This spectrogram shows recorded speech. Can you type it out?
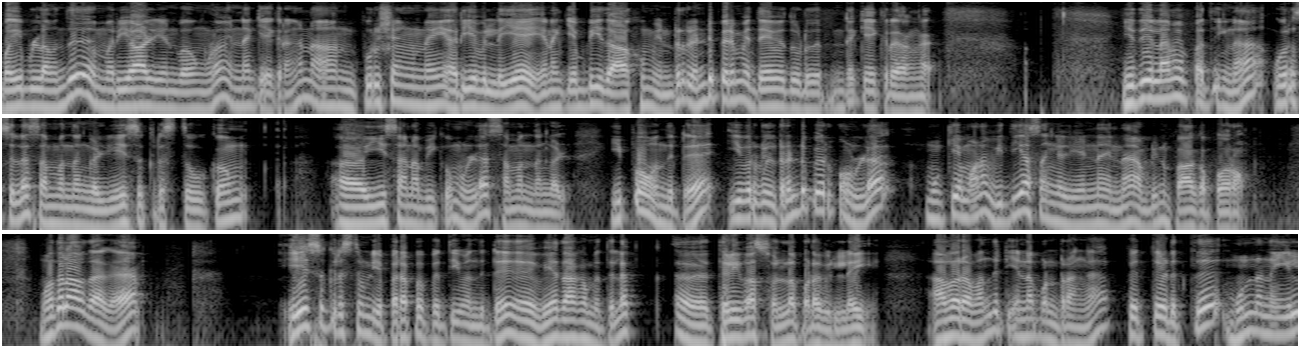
பைபிளில் வந்து மரியாள் என்பவங்களும் என்ன கேட்குறாங்க நான் புருஷனை அறியவில்லையே எனக்கு எப்படி இது ஆகும் என்று ரெண்டு பேருமே தேவதூதன்ட்டு கேட்குறாங்க இது எல்லாமே பார்த்திங்கன்னா ஒரு சில சம்பந்தங்கள் இயேசு கிறிஸ்துவுக்கும் ஈசா நபிக்கும் உள்ள சம்பந்தங்கள். இப்போ வந்துட்டு இவர்கள் ரெண்டு பேருக்கும் உள்ள முக்கியமான வித்தியாசங்கள் என்ன என்ன அப்படின்னு பார்க்க போகிறோம் முதலாவதாக இயேசு கிறிஸ்துவனுடைய பிறப்பை பற்றி வந்துட்டு வேதாகமத்தில் தெளிவாக சொல்லப்படவில்லை. அவரை வந்துட்டு என்ன பண்ணுறாங்க பெத்தெடுத்து முன்னணியில்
